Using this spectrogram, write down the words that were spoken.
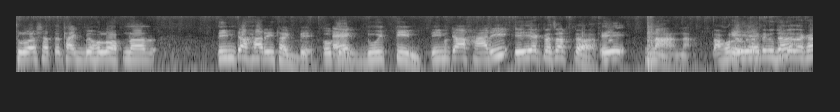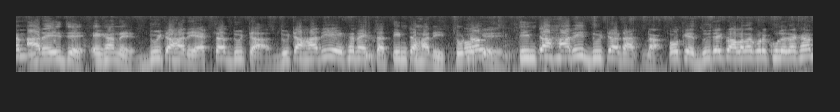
চুলার সাথে থাকবে হলো আপনার তিনটা হাড়ি থাকবে। এক দুই তিন। তিনটা হাড়ি এই একটা চারটা? এই না না। তাহলে দেখান। আর এই যে এখানে দুইটা হাড়ি একটা দুইটা। দুইটা হাড়ি এখানে একটা তিনটা হাড়ি। টোটাল তিনটা হাড়ি দুইটা ঢাকনা। ওকে দুইটা একটু আলাদা করে খুলে দেখান।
